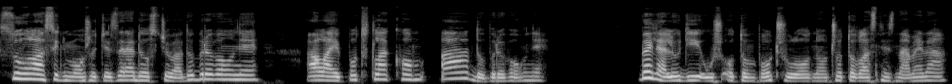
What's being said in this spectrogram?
Súhlasiť môžete s radosťou a dobrovoľne, ale aj pod tlakom a dobrovoľne. Veľa ľudí už o tom počulo, no čo to vlastne znamená?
